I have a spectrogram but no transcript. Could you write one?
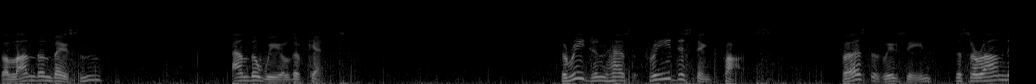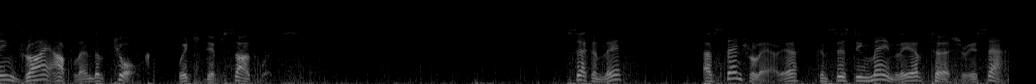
the London Basin, and the Weald of Kent. The region has three distinct parts. First, as we've seen, the surrounding dry upland of chalk, which dips southwards. Secondly, a central area consisting mainly of tertiary sands.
